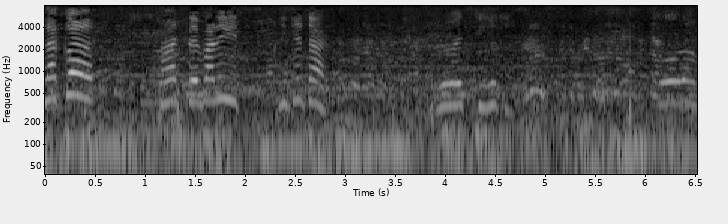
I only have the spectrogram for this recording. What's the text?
La cosa り逃げたいこれは逃げたいほら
